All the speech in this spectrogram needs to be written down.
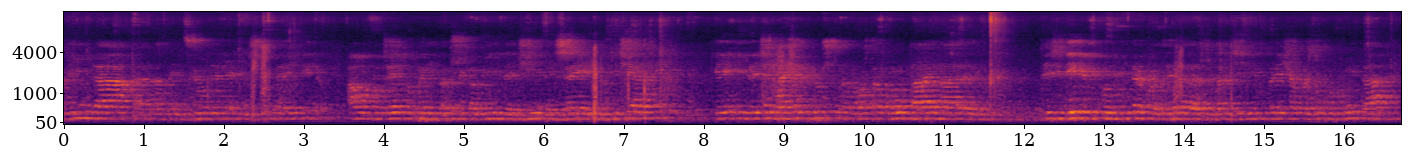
blinda l'attenzione agli un progetto per i, sui bambini dai 5, dai 6 ai 15 anni che invece nasce più sulla nostra volontà e il desiderio di condividere con l'azienda della civile di Brescia questa opportunità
